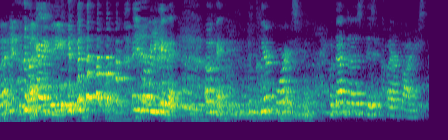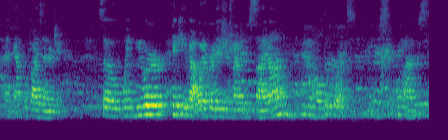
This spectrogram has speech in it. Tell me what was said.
Okay. you were when you came in. Okay. The clear quartz, what that does is it clarifies and amplifies energy. So when you're thinking about whatever it is you're trying to decide on, you can hold the quartz, and just relax,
